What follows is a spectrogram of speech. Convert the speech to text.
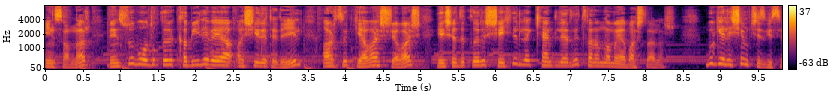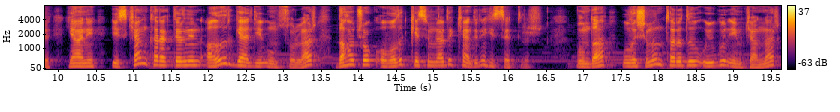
İnsanlar mensup oldukları kabile veya aşirete değil artık yavaş yavaş yaşadıkları şehirle kendilerini tanımlamaya başlarlar. Bu gelişim çizgisi yani iskan karakterinin ağır geldiği unsurlar daha çok ovalık kesimlerde kendini hissettirir. Bunda ulaşımın taradığı uygun imkanlar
